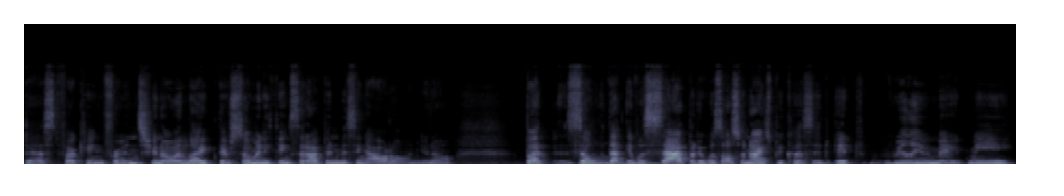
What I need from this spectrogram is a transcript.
best fucking friends, you know, and like there's so many things that I've been missing out on, you know but so that it was oh. sad but it was also nice because it, it really made me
